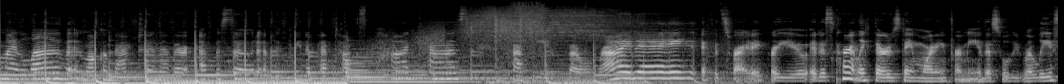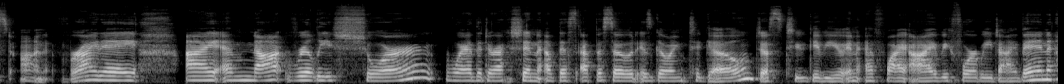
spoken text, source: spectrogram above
My love, and welcome back to another episode of the Queen of Pep. Happy Friday, if it's Friday for you. It is currently Thursday morning for me. This will be released on Friday. I am not really sure where the direction of this episode is going to go, just to give you an FYI before we dive in.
